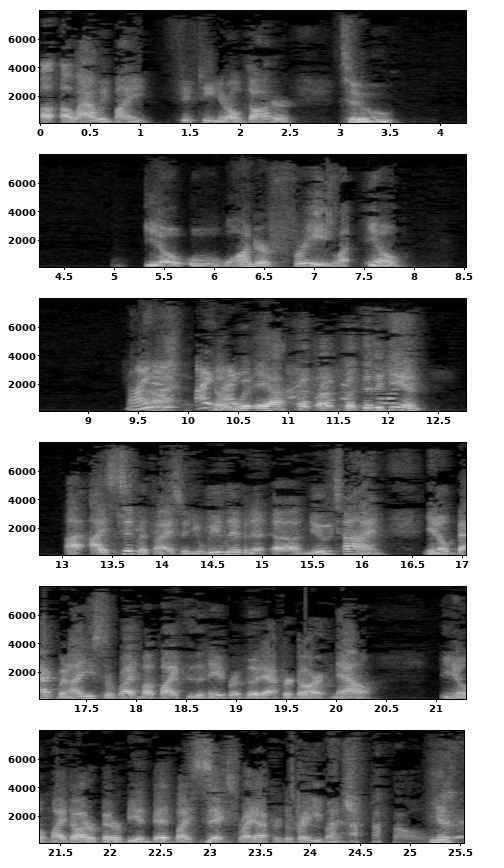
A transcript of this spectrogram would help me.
uh, allowing my 15 year old daughter to, you know, wander free, like, you know. I know. Uh, I, no, I, yeah, I, but, uh, but then again, I, I sympathize with you. We live in a, a new time. You know, back when I used to ride my bike through the neighborhood after dark. Now, you know, my daughter better be in bed by six, right after the Brady Bunch. oh, you know?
